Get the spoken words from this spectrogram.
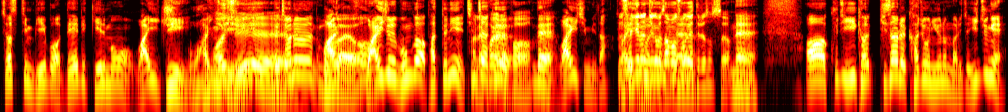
저스틴 비버, 데이비드 길모어, YG. YG. YG. 네, 저는 뭔가요? Y, 를 뭔가 봤더니 진짜 래퍼예요, 그 래퍼. 네, 네. YG입니다. 저 세계는 지금에서 한번 소개해 드렸었어요. 네. 아 굳이 이 가- 기사를 가져온 이유는 말이죠. 이 중에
